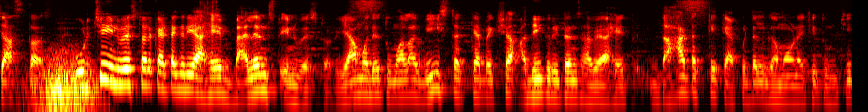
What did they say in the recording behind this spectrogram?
जास्त असते. पुढची इन्व्हेस्टर कॅटेगरी आहे बॅलन्स्ड इन्व्हेस्टर यामध्ये तुम्हाला वीस टक्क्यापेक्षा अधिक रिटर्न्स हवे आहेत. दहा टक्के कॅपिटल गमावण्याची तुमची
